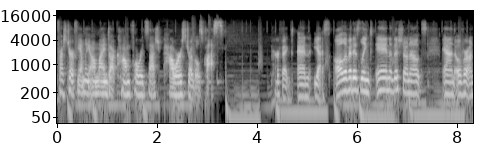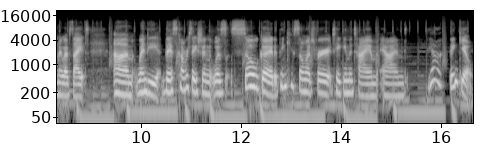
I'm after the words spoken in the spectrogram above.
freshstartfamilyonline.com forward slash power struggles class. Perfect. And yes, all of it is linked in the show notes and over on my website. Um, Wendy, this conversation was so good. Thank you so much for taking the time. And yeah, thank you.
